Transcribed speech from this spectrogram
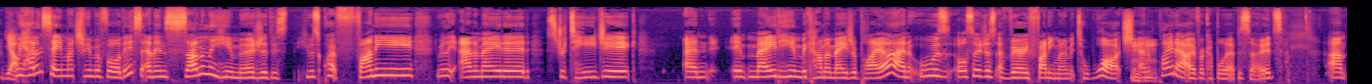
Yeah. we hadn't seen much of him before this, and then suddenly he emerged as this. He was quite funny, really animated, strategic, and it made him become a major player. And it was also just a very funny moment to watch, and it played out over a couple of episodes. Um,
